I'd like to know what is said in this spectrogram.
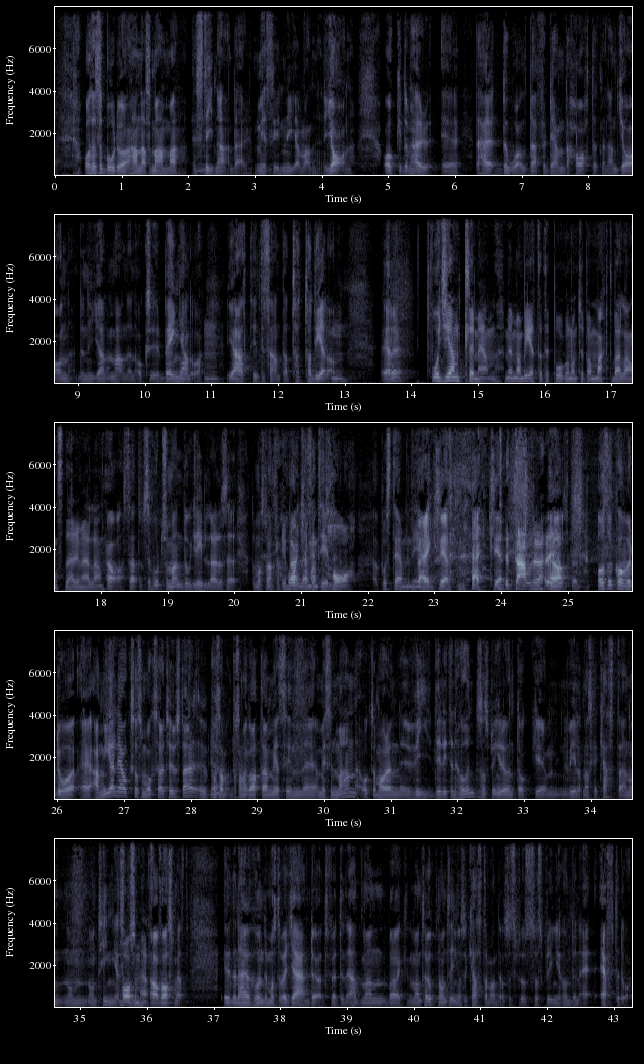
Och sen så bor då Hannas mamma Stina där med sin nya man Jan. Och de här eh, det här dolda fördämda hatet mellan Jan, den nya mannen, och Bengan då, mm. är alltid intressant att ta, ta del av. Mm. Eller? Två gentlemän, men man vet att det pågår någon typ av maktbalans däremellan. Ja, så att så fort som man då grillar eller så här, då måste man förhålla sig till... Ibland kan man ta på stämningen. Verkligen, verkligen. Detaljer ja. Och så kommer då eh, Amelia också som också har ett hus där eh, på, ja. sam, på samma gata med sin, eh, med sin man. Och de har en vidrig liten hund som springer runt och vill att man ska kasta någon, någon, någonting. Vad som helst. Ja, vad som helst. Den här hunden måste vara hjärndöd. För att man, bara, man tar upp någonting och så kastar man det och så, så springer hunden e-, efter då.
